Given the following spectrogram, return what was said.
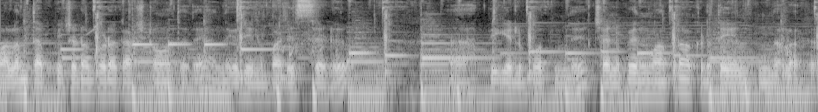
వాళ్ళని తప్పించడం కూడా కష్టం అవుతుంది అందుకే దీన్ని పడిస్తాడు. హ్యాపీగా వెళ్ళిపోతుంది చనిపోయింది మాత్రం అక్కడ తేలుతుంది అలాగా.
